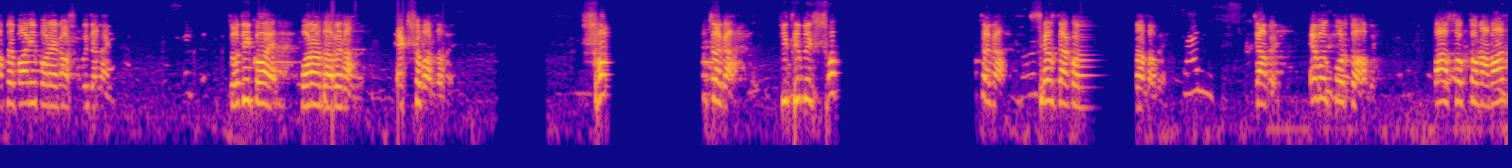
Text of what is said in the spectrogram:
আপনার বাড়ি পড়েন অসুবিধা নাই। যদি কয় পড়া যাবে না একশো বার যাবে। সব জায়গা পৃথিবীর সব জায়গা চেষ্টা করা যাবে যাবে এবং পড়তে হবে। পাঁচ ওয়াক্ত নামাজ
